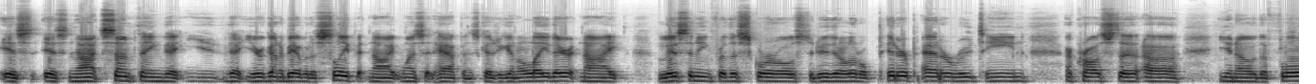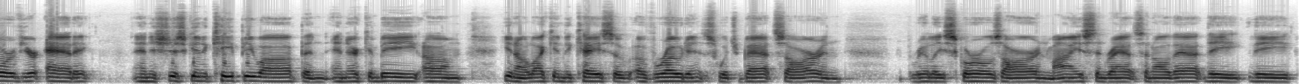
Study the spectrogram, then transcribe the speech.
It's, it's not something that you, that you're going to be able to sleep at night once it happens because you're going to lay there at night listening for the squirrels to do their little pitter patter routine across the uh, you know the floor of your attic and it's just going to keep you up and, and there can be um, you know like in the case of, of rodents which bats are and really squirrels are and mice and rats and all that the the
